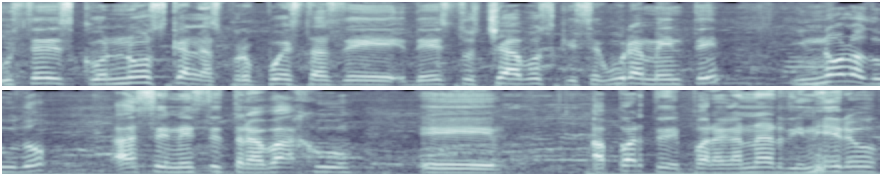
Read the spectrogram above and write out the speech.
ustedes conozcan las propuestas de, estos chavos que seguramente, y no lo dudo, hacen este trabajo, eh, aparte de para ganar dinero,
